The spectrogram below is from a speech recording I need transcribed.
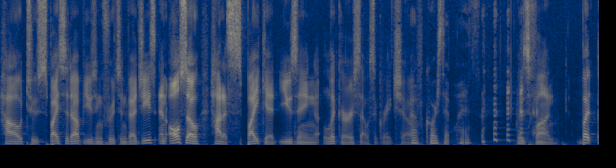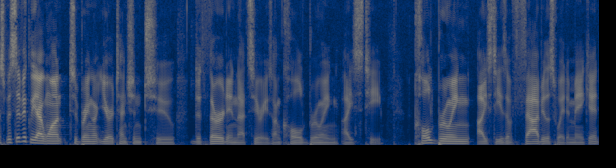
how to spice it up using fruits and veggies, and also how to spike it using liquors. That was a great show. of course it was. It was fun. But specifically, I want to bring your attention to the third in that series on cold brewing iced tea. Cold brewing iced tea is a fabulous way to make it,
